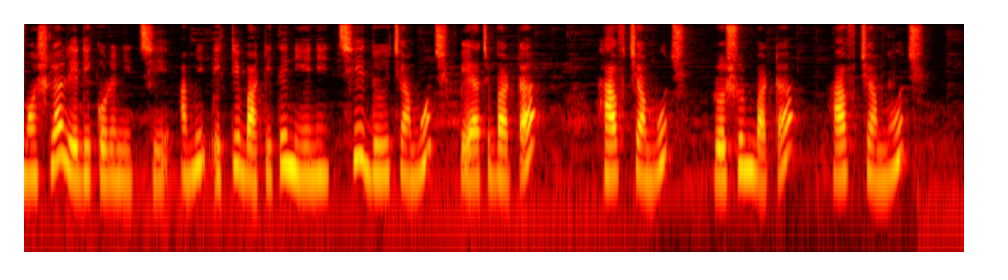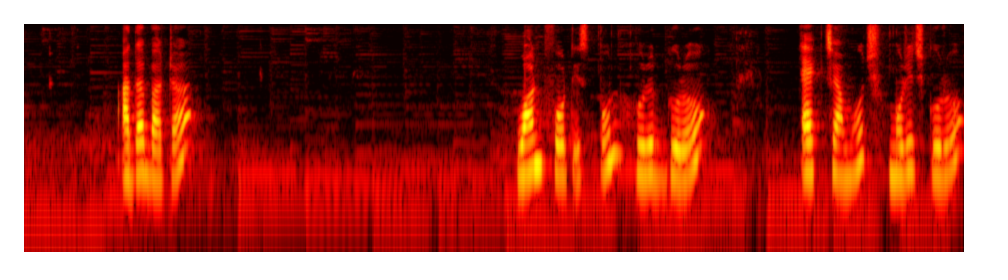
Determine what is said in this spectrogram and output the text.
মশলা রেডি করে নিচ্ছি। আমি একটি বাটিতে নিয়ে নিচ্ছি দুই চামচ পেঁয়াজ বাটা, হাফ চামচ রসুন বাটা, হাফ চামচ, আদা বাটা, ওয়ান ফোর্থ স্পুন হলুদ গুঁড়ো, এক চামচ মরিচ গুঁড়ো।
